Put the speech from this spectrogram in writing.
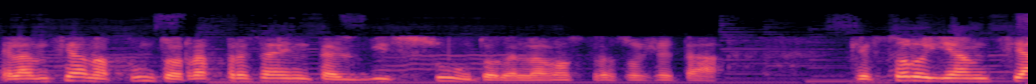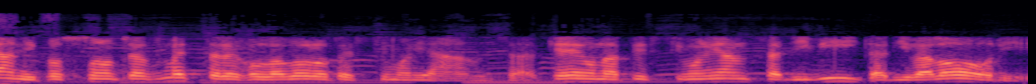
E l'anziano appunto rappresenta il vissuto della nostra società, che solo gli anziani possono trasmettere con la loro testimonianza, che è una testimonianza di vita, di valori,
